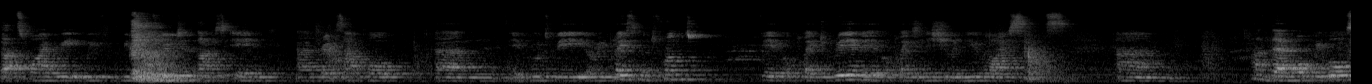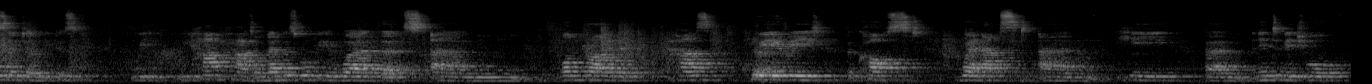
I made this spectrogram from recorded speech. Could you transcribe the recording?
that's why we, we, we've included that in, uh, for example, um, it would be a replacement front vehicle plate, rear vehicle plate and issue a new licence. Um, and then what we've also done, because we, we have had, and members will be aware that um, one driver has queried the cost when asked um, he, um, an individual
